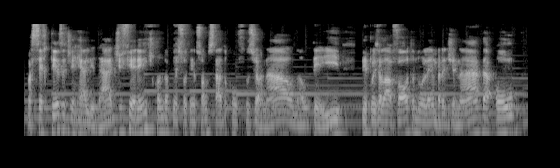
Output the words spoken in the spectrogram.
uma certeza de realidade, diferente quando a pessoa tem só um estado confusional na UTI, depois ela volta, não lembra de nada, ou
